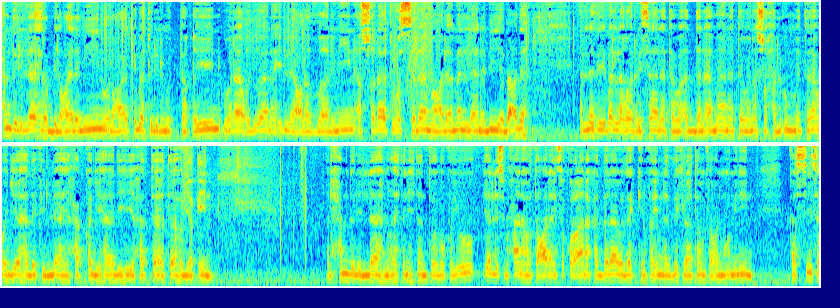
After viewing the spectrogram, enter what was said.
الحمد لله رب العالمين والعاقبة للمتقين ولا عدوان إلا على الظالمين. الصلاة والسلام على من لا نبي بعده الذي بلغ الرسالة وأدى الأمانة ونصح الأمة وجاهد في الله حق جهاده حتى أتاه اليقين. الحمد لله. معيتنه تنتوبكيو يلي سبحانه وتعالى يسو قرآنك الدلا وذكر فإن الذكرى تنفع المؤمنين. كسيسة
